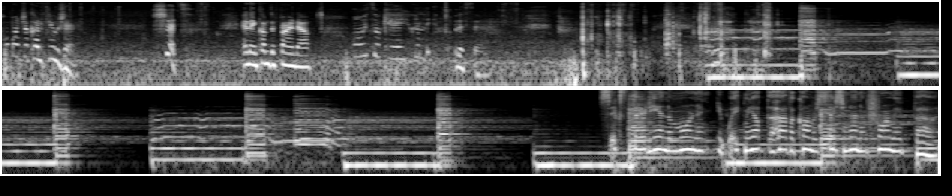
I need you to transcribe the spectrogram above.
Whole bunch of confusion. Shit. And then come to find out, oh, it's okay. You can leave. Listen. Morning, you wake me up to have a conversation and inform me about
